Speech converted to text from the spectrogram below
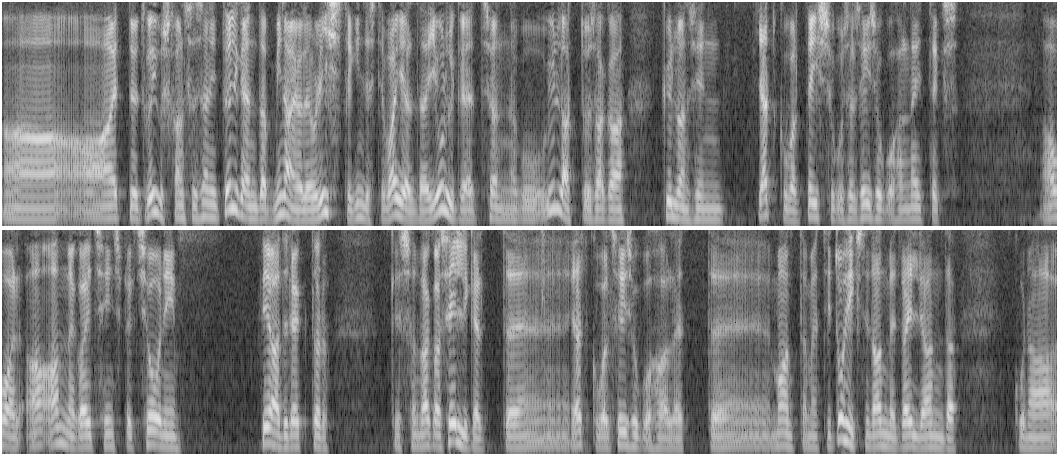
Et nüüd õiguskantsler seda nii tõlgendab, mina ei ole jurist ja kindlasti vaielda ei julge, et see on nagu üllatus, aga küll on siin jätkuvalt teistsugusel seisukohal näiteks aval-, andmekaitse inspektsiooni peadirektor, kes on väga selgelt äh, jätkuvalt seisukohal, et äh, Maanteeamet ei tohiks neid andmeid välja anda, kuna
